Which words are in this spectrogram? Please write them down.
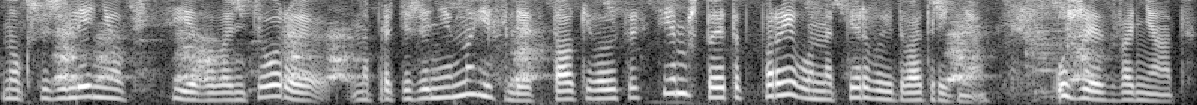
но, к сожалению, все волонтеры на протяжении многих лет сталкиваются с тем, что этот порыв он на первые 2-3 дня. Уже звонят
